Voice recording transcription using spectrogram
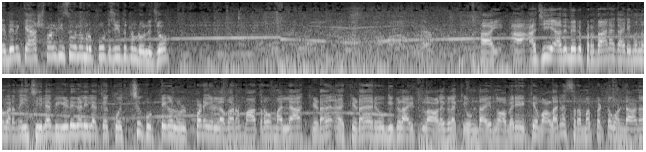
ഏതെങ്കിലും കാഷ്വാലിറ്റീസ് പോലും റിപ്പോർട്ട് ചെയ്തിട്ടുണ്ടോ ലിജോ? അജി അതിലൊരു പ്രധാന കാര്യമെന്ന് പറയുന്നത് ഈ ചില വീടുകളിലൊക്കെ കൊച്ചു കുട്ടികൾ ഉൾപ്പെടെയുള്ളവർ മാത്രവുമല്ല കിട കിട രോഗികളായിട്ടുള്ള ആളുകളൊക്കെ ഉണ്ടായിരുന്നു. അവരെയൊക്കെ വളരെ ശ്രമപ്പെട്ടുകൊണ്ടാണ്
